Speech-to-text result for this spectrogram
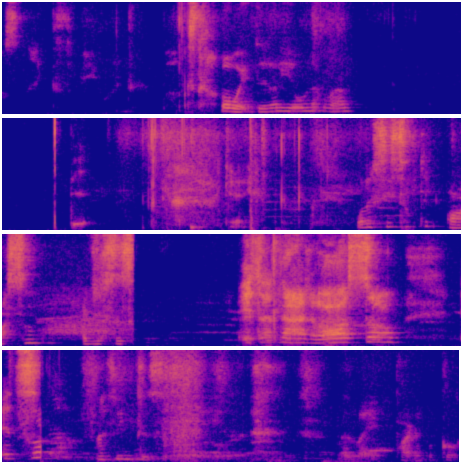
was like 300 bucks. Oh wait, did I yell out loud? Okay. Want to see something awesome? I just. Isn't that awesome? It's. I think this is by the way part of a club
